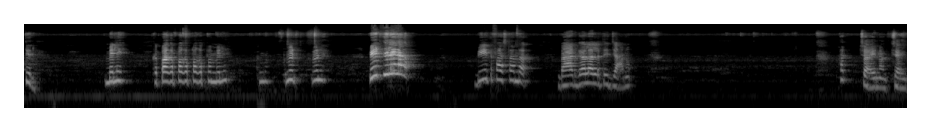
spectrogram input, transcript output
ತಿನ್ನು ಮೇಲಿ ಗಪ್ಪ ಗಪ್ಪ ಗಪ್ಪ ಗಪ್ಪ ಮೇಲಿ ಮೇಲ್ ಮೇಲಿ ಬೀಟ್ ತಿಳಿ ಬೀಟ್ ಫಸ್ಟ್ ಅಂದ ಬ್ಯಾಡ್ ಗರ್ಲ್ ಅಲ್ಲತಿ ಜಾನು ಹತ್ ಚೈನ್ ಚೈನ್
